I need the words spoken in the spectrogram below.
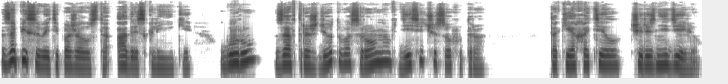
Записывайте, пожалуйста, адрес клиники. Гуру завтра ждет вас ровно в 10 часов утра. Так я хотел через неделю.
